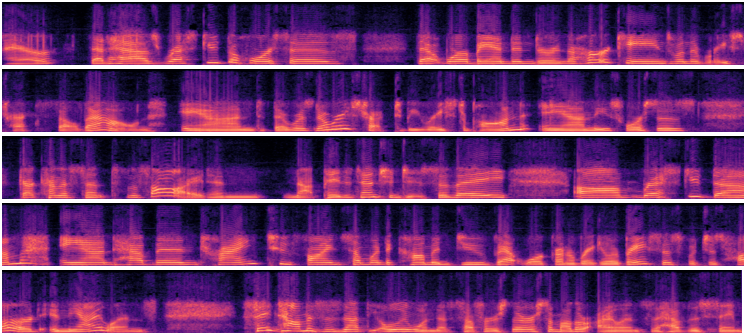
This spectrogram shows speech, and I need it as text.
there that has rescued the horses that were abandoned during the hurricanes when the racetrack fell down. And there was no racetrack to be raced upon. And these horses got kind of sent to the side and not paid attention to. So they um, rescued them and have been trying to find someone to come and do vet work on a regular basis, which is hard in the islands. St. Thomas is not the only one that suffers. There are some other islands that have the same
